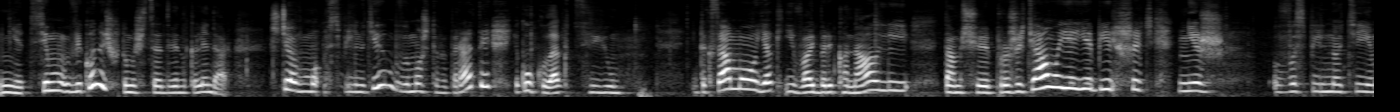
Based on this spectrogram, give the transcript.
ні, 7 віконечок, тому що це один календар. Ще в спільноті ви можете вибирати, яку колекцію. І так само, як і в Viber каналі, там ще про життя моє є більше, ніж в спільноті.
